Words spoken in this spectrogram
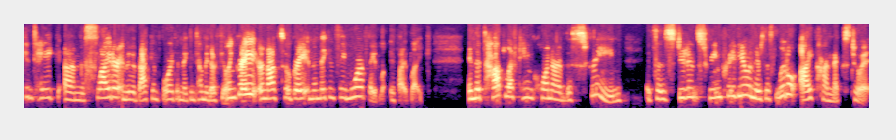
can take um, the slider and move it back and forth, and they can tell me they're feeling great or not so great, and then they can say more if they if I'd like. In the top left-hand corner of the screen, it says student screen preview, and there's this little icon next to it.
